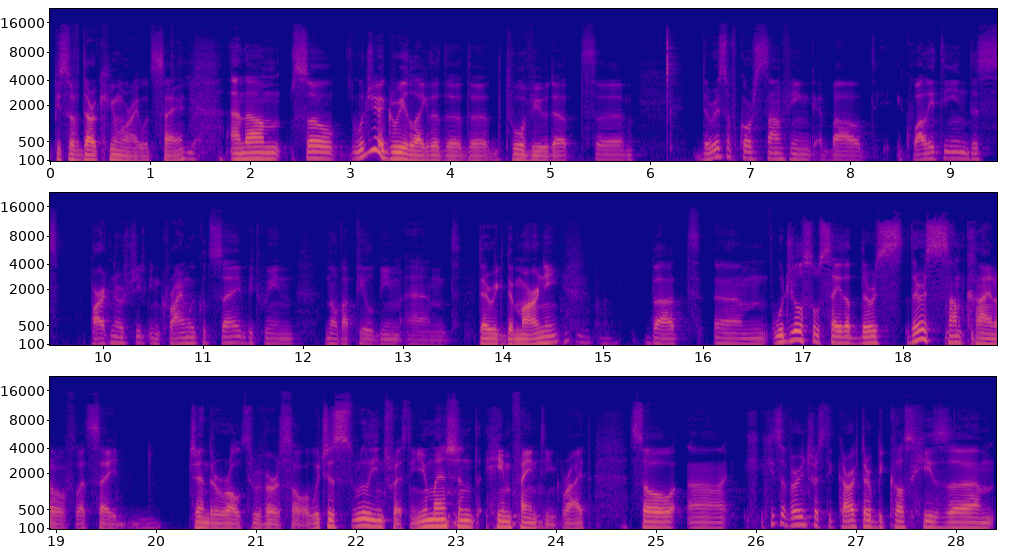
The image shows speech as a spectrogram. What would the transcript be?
piece of dark humor, I would say. Yeah. And um, so, would you agree, like the the, the, the two of you, that um there is, of course, something about equality in this partnership in crime, we could say, between Nova Pilbeam and Derrick De Marney. But um, would you also say that there's there is some kind of, let's say, gender roles reversal, which is really interesting. You mentioned him fainting, right? So uh, he's a very interesting character because he's um,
